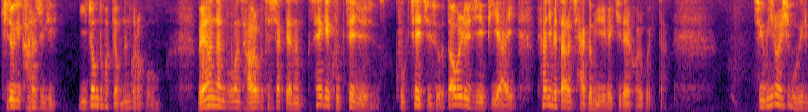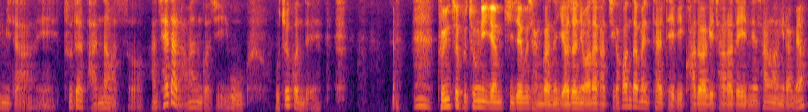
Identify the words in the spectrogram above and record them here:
기저귀 갈아주기 이 정도밖에 없는 거라고. 외환 당국은 4월부터 시작되는 세계 국채 지수, 국채 지수 WGBI 편입에 따른 자금 유입에 기대를 걸고 있다. 지금 1월 15일입니다. 예, 두 달 반 남았어. 한 세 달 남았는 거지. 이거 어쩔 건데. 구윤철 부총리 겸 기재부 장관은 여전히 원화 가치가 펀더멘탈 대비 과도하게 절하되어 있는 상황이라며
